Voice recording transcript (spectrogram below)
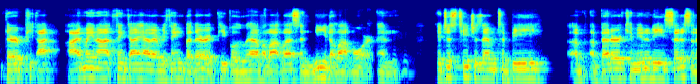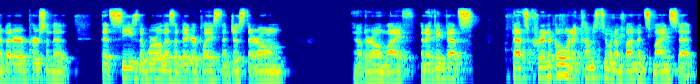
there are, I, I may not think I have everything, but there are people who have a lot less and need a lot more. And mm-hmm. it just teaches them to be a, a better community citizen, a better person that that sees the world as a bigger place than just their own you know their own life. And i think that's that's critical when it comes to an abundance mindset.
